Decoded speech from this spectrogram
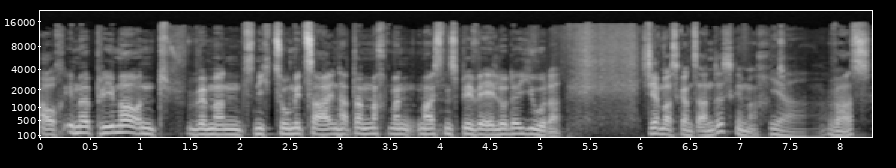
auch immer prima. Und wenn man es nicht so mit Zahlen hat, dann macht man meistens BWL oder Jura. Sie haben was ganz anderes gemacht. Ja. Was?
